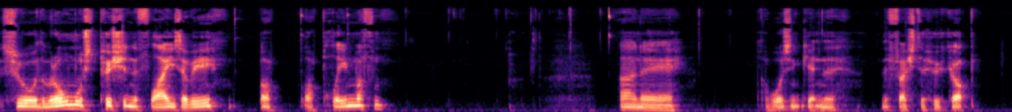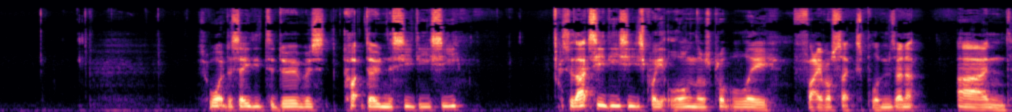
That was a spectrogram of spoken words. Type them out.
so they were almost pushing the flies away or, or playing with them. And uh, I wasn't getting the, the fish to hook up. So what I decided to do was cut down the CDC. So that CDC is quite long, there's probably five or six plumes in it and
